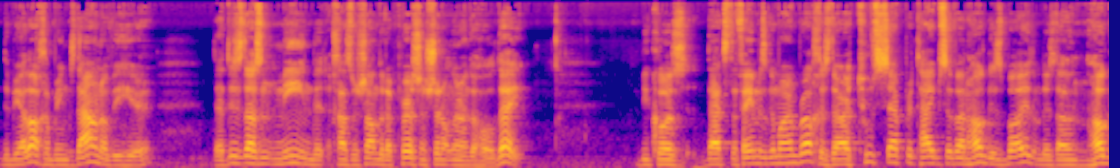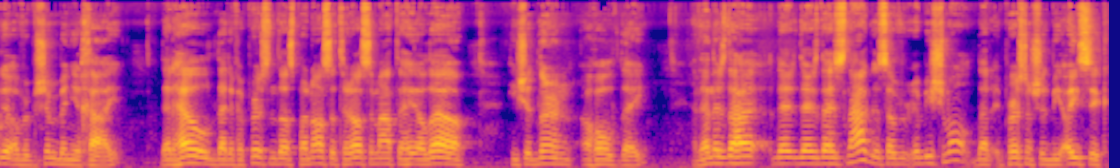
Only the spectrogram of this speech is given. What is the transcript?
the Bialacha brings down over here that this doesn't mean that chas that a person shouldn't learn the whole day. Because that's the famous Gemara in Brachas. There are two separate types of anhagas ba'olim. There's the anhaga of Rabbi Shimon ben Yechai that held that if a person does parnasa terasa mata he should learn a whole day. And then there's the there, there's the snagus of Rabbi Shmuel that a person should be Isaac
